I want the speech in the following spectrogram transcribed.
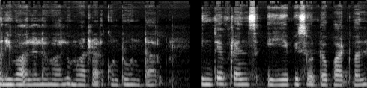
అని వాళ్ళ వాళ్ళు మాట్లాడుకుంటూ ఉంటారు. ఇంతే ఫ్రెండ్స్ ఈ ఎపిసోడ్లో పార్ట్ వన్.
